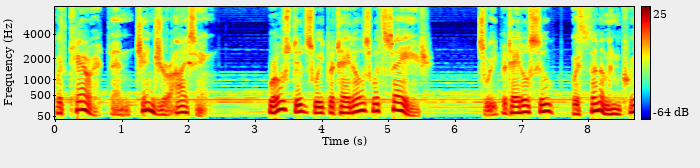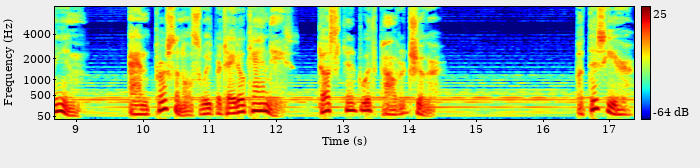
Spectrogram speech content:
with carrot and ginger icing, roasted sweet potatoes with sage, sweet potato soup with cinnamon cream, and personal sweet potato candies dusted with powdered sugar. But this year,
